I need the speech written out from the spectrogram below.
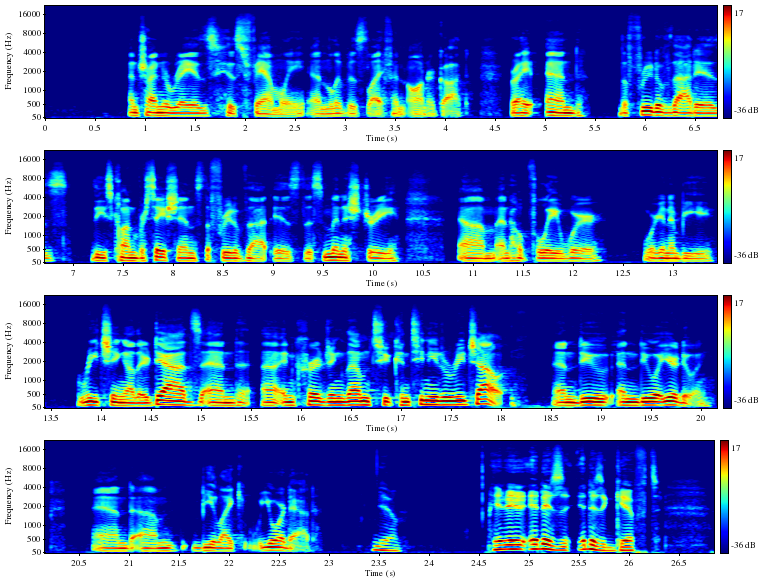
and trying to raise his family and live his life and honor God, right? And the fruit of that is these conversations. The fruit of that is this ministry, um, and hopefully we're we're gonna be reaching other dads and uh, encouraging them to continue to reach out and do and do what you're doing, and um, be like your dad. Yeah, it it, it is it is a gift.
